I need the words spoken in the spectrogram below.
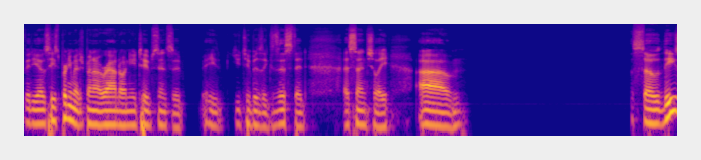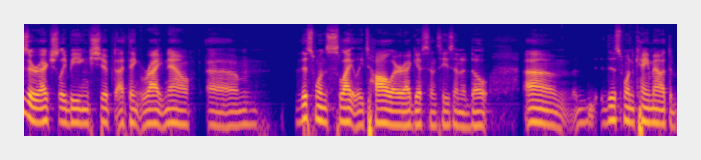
videos. He's pretty much been around on YouTube since it, he YouTube has existed, essentially. Um, so these are actually being shipped, I think, right now. Um, this one's slightly taller, I guess, since he's an adult. Um, this one came out the,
